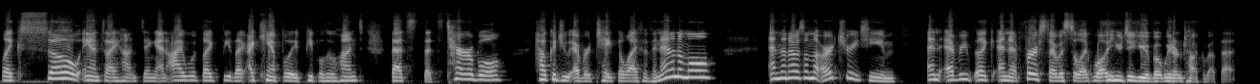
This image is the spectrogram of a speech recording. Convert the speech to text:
like so anti-hunting. And I would like be like, I can't believe people who hunt. That's that's terrible. How could you ever take the life of an animal? And then I was on the archery team and every like and at first I was still like, well, you do you, but we don't talk about that.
